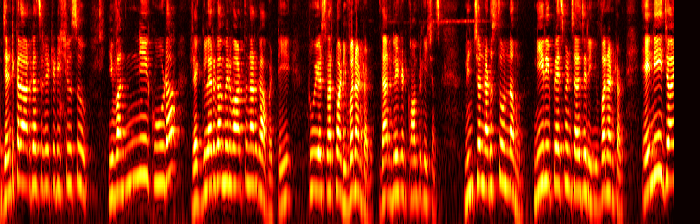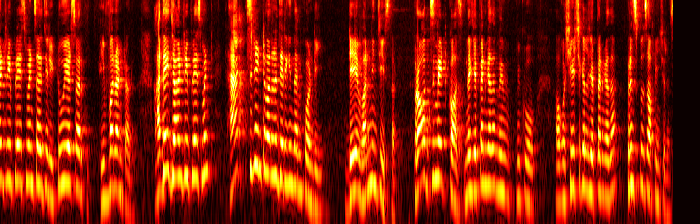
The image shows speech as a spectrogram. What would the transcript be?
genetical organs related issues ఇవన్నీ కూడా రెగ్యులర్గా మీరు వాడుతున్నారు కాబట్టి టూ ఇయర్స్ వరకు వాడు ఇవ్వని అంటాడు దాని రిలేటెడ్ కాంప్లికేషన్స్ నించొని నడుస్తూ ఉన్నాము. నీ రీప్లేస్మెంట్ సర్జరీ ఇవ్వని అంటాడు any joint replacement surgery two years వరకు ఇవ్వని అంటాడు అదే జాయింట్ రీప్లేస్మెంట్ యాక్సిడెంట్ వలన జరిగింది అనుకోండి డే వన్ నుంచి ఇస్తాడు. ప్రాక్సిమేట్ కాజ్ ఇందాక చెప్పాను కదా మేము మీకు ఒక శీర్షికలో చెప్పాను కదా ప్రిన్సిపల్స్ ఆఫ్ ఇన్సూరెన్స్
